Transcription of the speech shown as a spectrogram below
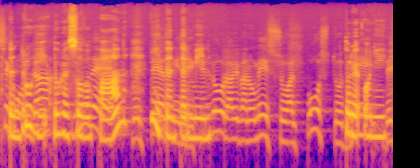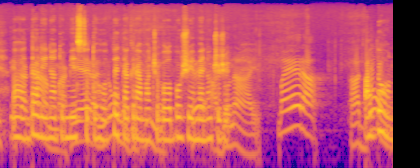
ten druhý, druhé slovo pán, nie je ten termín, ktoré oni dali na to miesto toho tetagrama, čo bolo Božie meno, čiže Adon.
